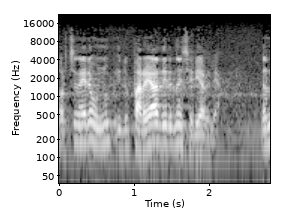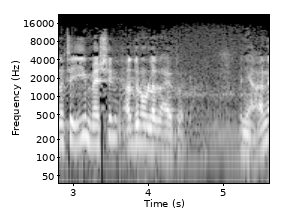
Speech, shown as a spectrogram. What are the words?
കുറച്ചു നേരം ഒന്നും ഇത് പറയാതിരുന്നത് ശരിയാവില്ല. എന്താന്ന് വെച്ചാൽ ഈ മെഷീൻ അതിനുള്ളതായതുകൊണ്ട്. അപ്പൊ ഞാൻ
